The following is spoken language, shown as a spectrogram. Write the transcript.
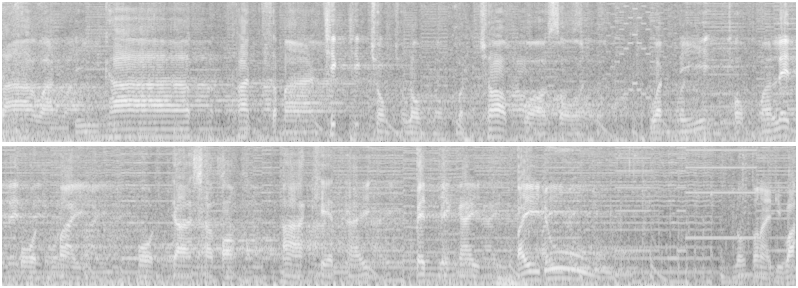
สวัสดีครับ ท่านสมาชิกที่ชมรมคนชอบวอโซน วันนี้ผมมาเล่นโหมดใหม่โหมดกาชาปองอาเคดไฮเป็นยังไง ไปดู ลงตัวไหนดีวะ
